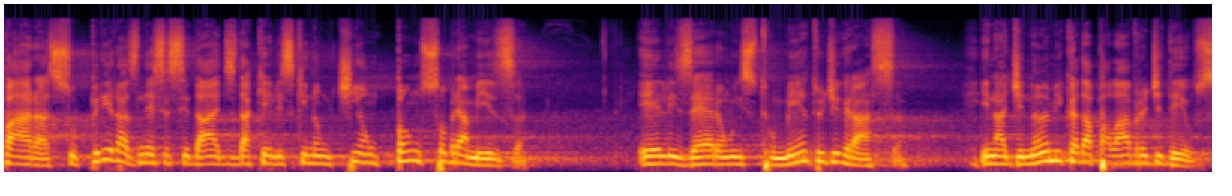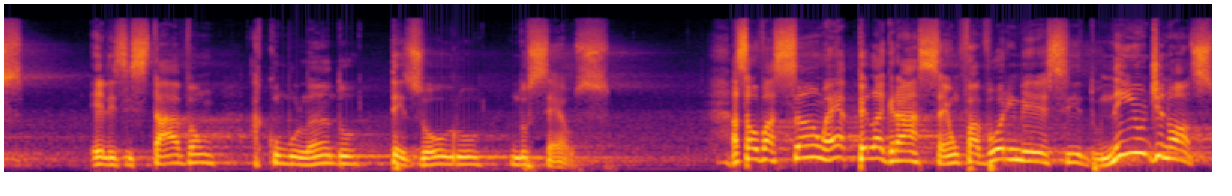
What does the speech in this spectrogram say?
para suprir as necessidades daqueles que não tinham pão sobre a mesa, eles eram um instrumento de graça, e na dinâmica da palavra de Deus, eles estavam acumulando tesouro nos céus. A salvação é pela graça, é um favor imerecido. Nenhum de nós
